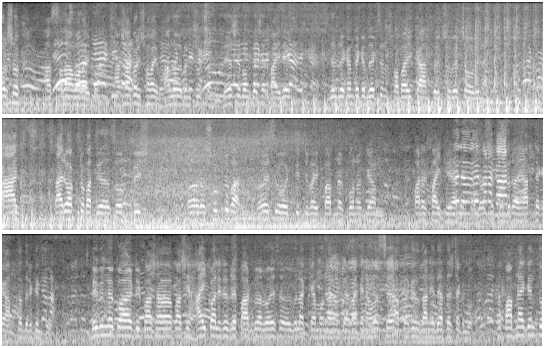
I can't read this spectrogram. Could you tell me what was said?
দর্শক, আসসালাম আলাইকুম। আশা করি সবাই ভালো এবং সুস্থ দেশ এবং দেশের বাইরে যে যেখান থেকে দেখছেন সবাইকে আন্তরিক শুভেচ্ছা অভিনন্দন। আজ তেরো অক্টোবর দুই হাজার চব্বিশ শুক্রবার রয়েছে ঐতিহ্যবাহী পাবনার বনগ্রাম পাড়ের পাইকারি হাট। থেকে আপনাদের কিন্তু বিভিন্ন কোয়ালিটির পাশাপাশি হাই কোয়ালিটির যে পাটগুলো রয়েছে, ওইগুলো কেমন বেচা কেনা হচ্ছে আপনাকে কিন্তু জানিয়ে দেওয়ার চেষ্টা করব। পাবনায় কিন্তু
